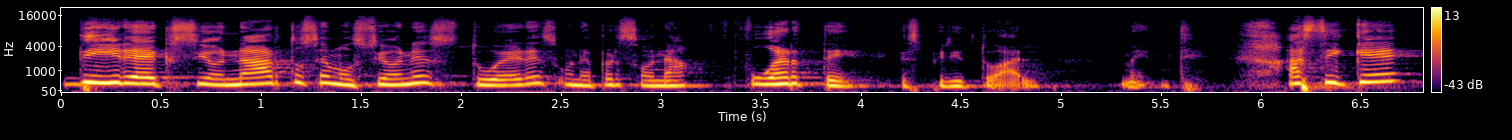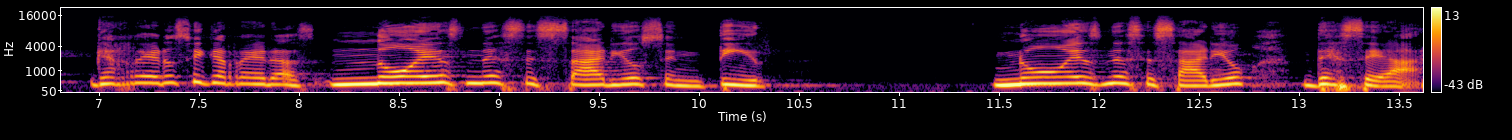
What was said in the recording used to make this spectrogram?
direccionar tus emociones, tú eres una persona fuerte espiritualmente. Así que, guerreros y guerreras, no es necesario sentir no es necesario desear.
